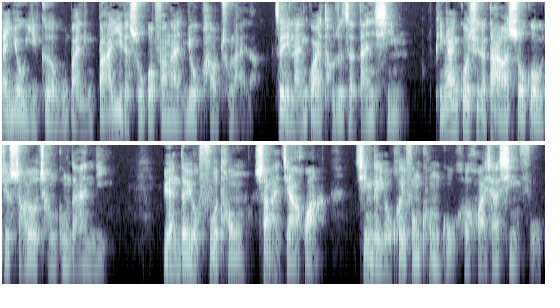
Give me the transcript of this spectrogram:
但又一个五百零八亿的收购方案又抛出来了，这也难怪投资者担心。平安过去的大额收购就少有成功的案例，远的有富通、上海家化，近的有汇丰控股和华夏幸福，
